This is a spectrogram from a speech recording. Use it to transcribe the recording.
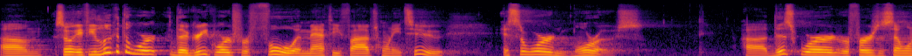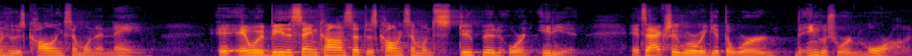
Um, so, if you look at the word, the Greek word for fool in Matthew five twenty two, it's the word moros. Uh, this word refers to someone who is calling someone a name. It, it would be the same concept as calling someone stupid or an idiot. It's actually where we get the word, the English word moron.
